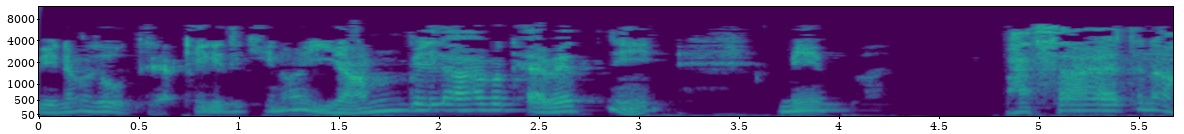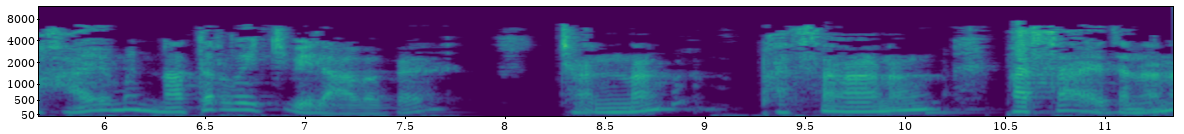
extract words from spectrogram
වෙනම සූත්‍රයක්. ඒකෙදි කියනවා යම් වෙලාවක ඇවැත්නි මේ පස ආයතන හයම නතර වෙච්ච වෙලාවක චන්නං පස්සානං පස ආයතනන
